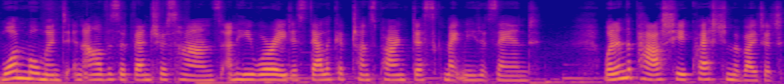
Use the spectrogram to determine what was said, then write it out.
One moment in Alva's adventurous hands, and he worried its delicate, transparent disc might meet its end. When in the past she had questioned him about it,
